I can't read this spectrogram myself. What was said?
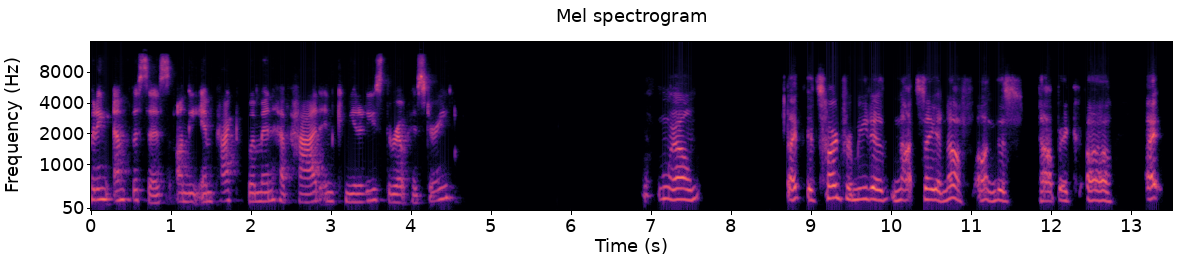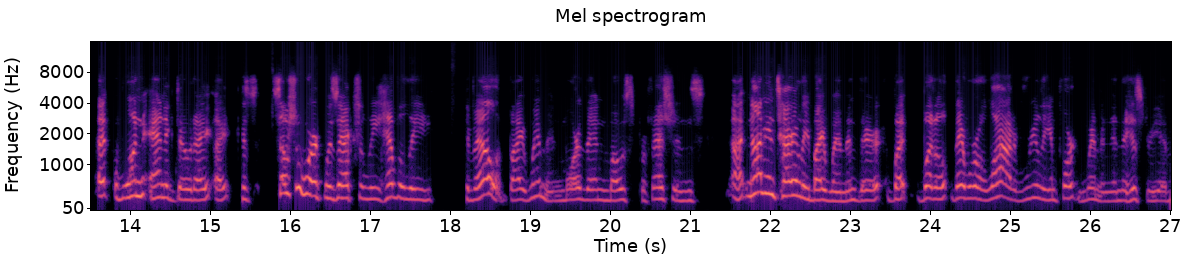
putting emphasis on the impact women have had in communities throughout history? Well, it's hard for me to not say enough on this topic. Uh, I, one anecdote, I because social work was actually heavily developed by women more than most professions. Uh, not entirely by women there, but but uh, there were a lot of really important women in the history of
